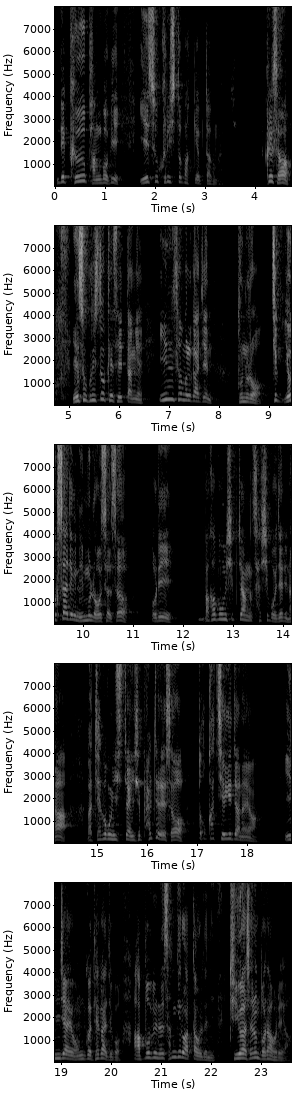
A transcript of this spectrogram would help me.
근데 그 방법이 예수 그리스도밖에 없다고 말이죠. 그래서 예수 그리스도께서 이 땅에 인성을 가진 분으로 즉 역사적인 인물로 오셔서 우리 마가복음 10장 45절이나 마태복음 20장 28절에서 똑같이 얘기잖아요. 인자에 온 것 해가지고 앞부분은 섬기러 왔다 그러더니 뒤 와서는 뭐라 그래요?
